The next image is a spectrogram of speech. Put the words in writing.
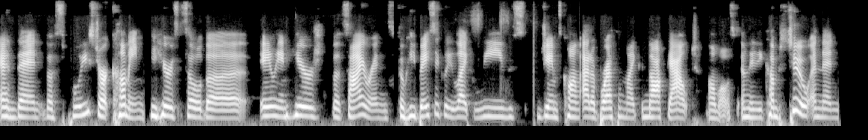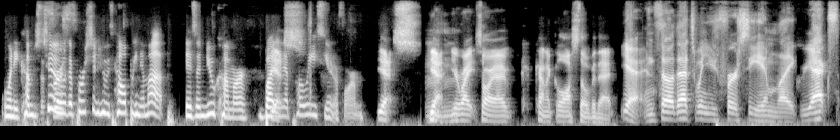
and then the police start coming. He hears so the alien hears the sirens, so he basically like leaves James Caan out of breath and like knocked out almost. And then he comes to, and then when he comes The to, first- the person who's helping him up is a newcomer, but in a police uniform. yes, yeah. Mhm. You're right. Sorry, I kind of glossed over that. Yeah, and so that's when you first see him like reacts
